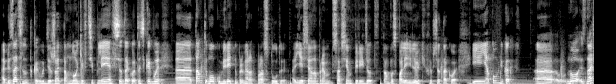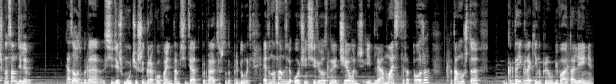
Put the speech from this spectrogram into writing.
обязательно как бы держать там ноги в тепле, все такое. То есть как бы э, там ты мог умереть, например, от простуды, если она прям совсем перейдет в там воспаление легких и все такое. И я помню, как, э, но знаешь, на самом деле Казалось бы, да, сидишь, мучишь игроков, они там сидят, пытаются что-то придумать. Это на самом деле очень серьезный челлендж и для мастера тоже, потому что когда игроки, например, убивают оленя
